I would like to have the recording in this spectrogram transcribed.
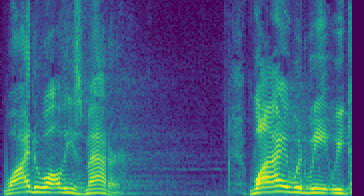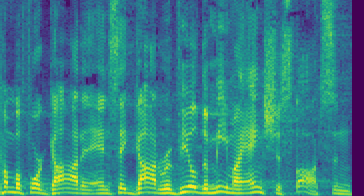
Why do all these matter? Why would we, we come before God and, and say, God, reveal to me my anxious thoughts? And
